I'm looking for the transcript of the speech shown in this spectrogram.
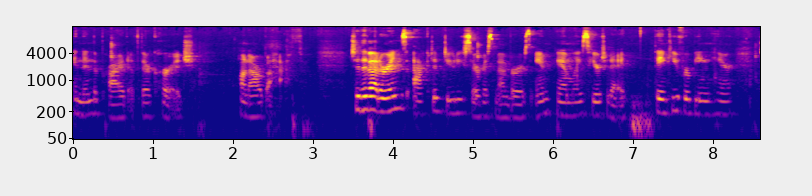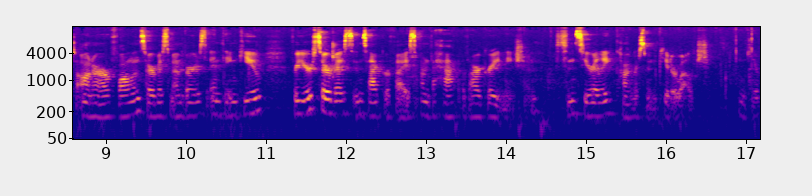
and in the pride of their courage on our behalf. To the veterans, active duty service members, and families here today, thank you for being here to honor our fallen service members, and thank you for your service and sacrifice on behalf of our great nation. Sincerely, Congressman Peter Welch. Thank you.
